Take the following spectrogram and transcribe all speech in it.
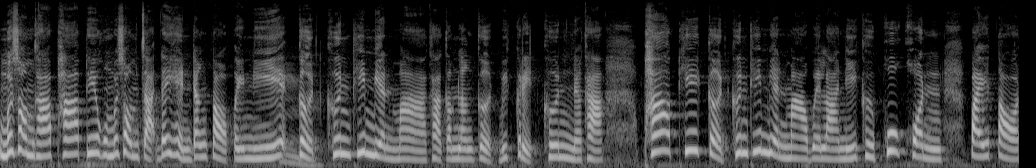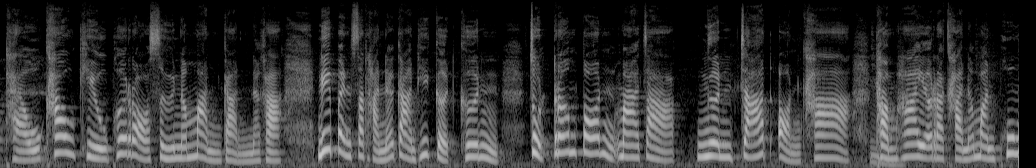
คุณผู้ชมคะภาพที่คุณผู้ชมจะได้เห็นดังต่อไปนี้ เกิดขึ้นที่เมียนมาค่ะกำลังเกิดวิกฤตขึ้นนะคะ ภาพที่เกิดขึ้นที่เมียนมาเวลานี้คือผู้คนไปต่อแถวเข้าคิว เพื่อรอซื้อน้ำมันกันนะคะ นี่เป็นสถานการณ์ที่เกิดขึ้น จุดเริ่มต้นมาจากเงินจาร์ดอ่อนค่าทำให้ราคาน้ำมันพุ่ง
